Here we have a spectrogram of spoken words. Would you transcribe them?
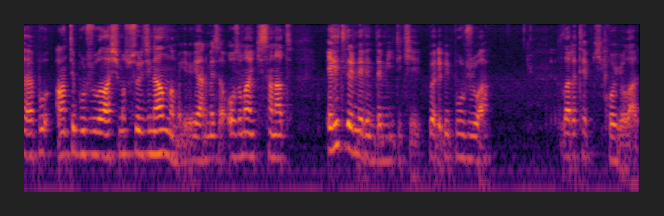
E, bu anti burjuvalaşma süreci ne anlama geliyor? Yani mesela o zamanki sanat elitlerin elinde miydi ki böyle bir burjuvalara tepki koyuyorlar?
